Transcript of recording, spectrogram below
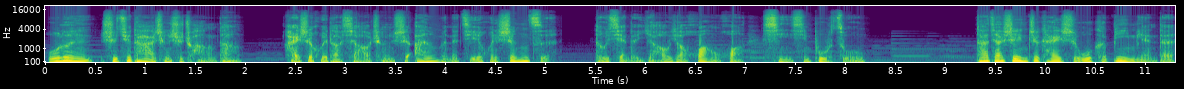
无论是去大城市闯荡，还是回到小城市安稳的结婚生子，都显得摇摇晃晃，信心不足。大家甚至开始无可避免的。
